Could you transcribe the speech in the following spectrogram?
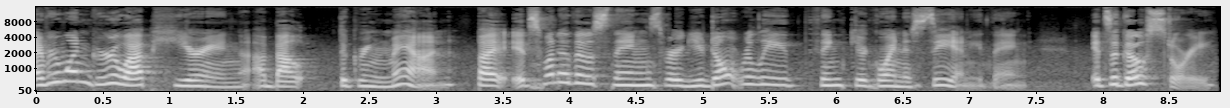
Everyone grew up hearing about the Green Man, but it's one of those things where you don't really think you're going to see anything. It's a ghost story,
